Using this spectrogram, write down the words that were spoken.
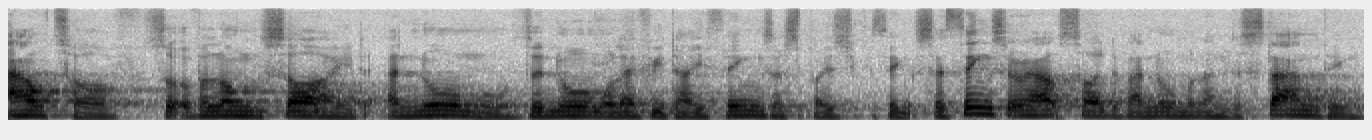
out of, sort of alongside a normal, the normal everyday things, I suppose you could think. So things that are outside of our normal understanding.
